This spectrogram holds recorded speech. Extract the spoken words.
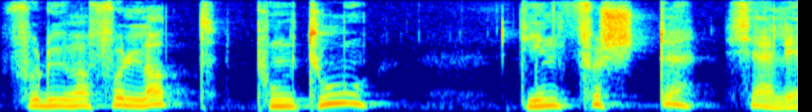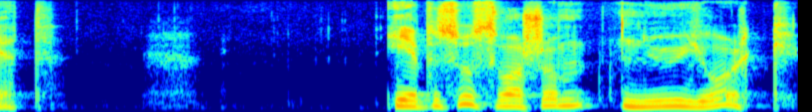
For du har forlatt, punkt to, din første kjærlighet. Efesos var som New York.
